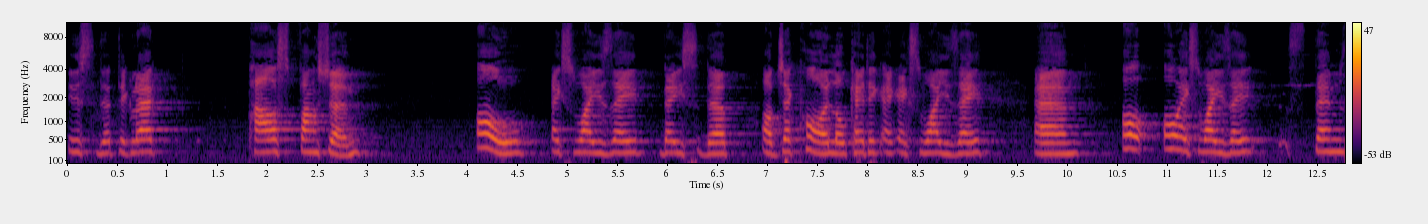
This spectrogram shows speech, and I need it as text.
is the Dirac pulse function. O x, y, z, that is the object point located at x, y, z. And O, o x, y, z stems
